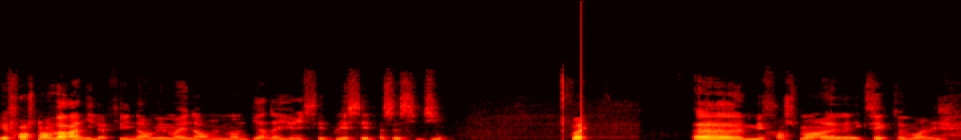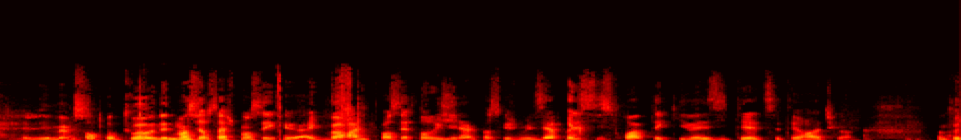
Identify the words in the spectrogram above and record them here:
Et franchement, Varane, il a fait énormément, énormément de bien. D'ailleurs, il s'est blessé face à City. Euh, mais franchement, euh, exactement les, mêmes centres que toi. Honnêtement, sur ça, je pensais qu'avec Varane, je pensais être original parce que je me disais après le 6-3, peut-être qu'il va hésiter, etc. Tu vois. Un peu.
